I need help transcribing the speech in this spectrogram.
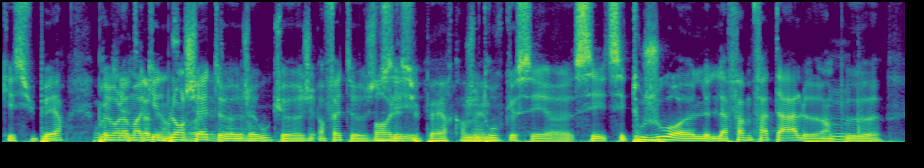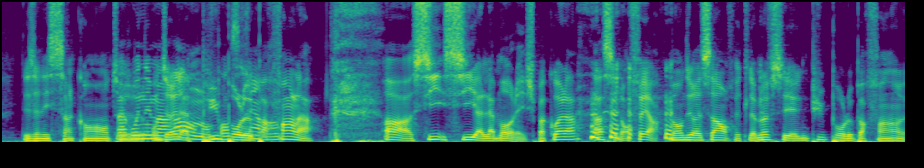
qui est super. Après, Oui, voilà, moi, Kate bien, c'est vrai, Blanchett, il est très euh, j'avoue que, en fait, euh, je, Oh, il est c'est- super quand je même. trouve que c'est euh, c'est c'est toujours euh, la femme fatale, un Mm. peu euh, des années 50. Bah, euh, on dirait Mara, la on pub pour le hein. parfum, là. Ah, si, si, à la mort, je sais pas quoi, là. Ah, c'est l'enfer. Mais on dirait ça, en fait. La meuf, c'est une pub pour le parfum euh,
